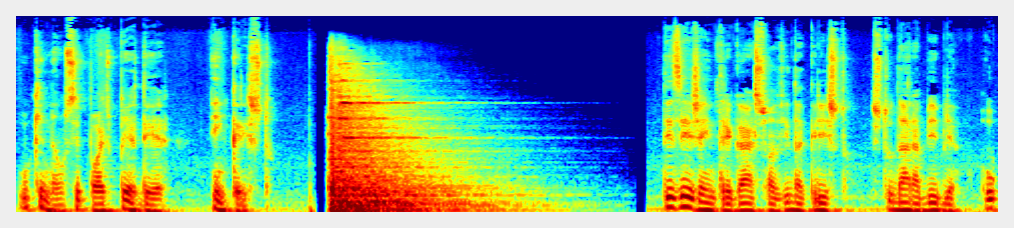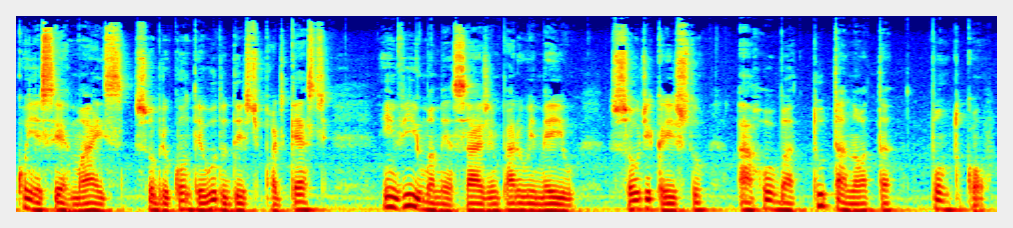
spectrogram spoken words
o que não se pode perder em Cristo. Deseja entregar sua vida a Cristo, estudar a Bíblia ou conhecer mais sobre o conteúdo deste podcast? Envie uma mensagem para o e-mail soudecristo.com tutanota.com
